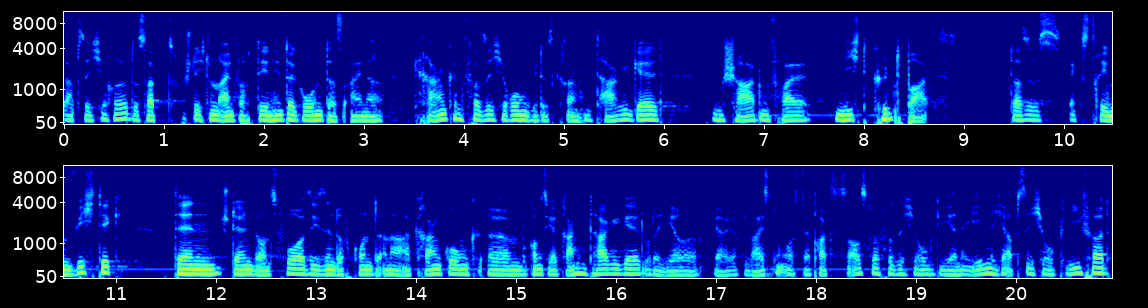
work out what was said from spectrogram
absichere. Das hat schlicht und einfach den Hintergrund, dass eine Krankenversicherung wie das Krankentagegeld im Schadenfall nicht kündbar ist. Das ist extrem wichtig, denn stellen wir uns vor, Sie sind aufgrund einer Erkrankung, ähm, bekommen Sie Ihr Krankentagegeld oder Ihre, ja, Ihre Leistung aus der Praxisausfallversicherung, die eine ähnliche Absicherung liefert.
